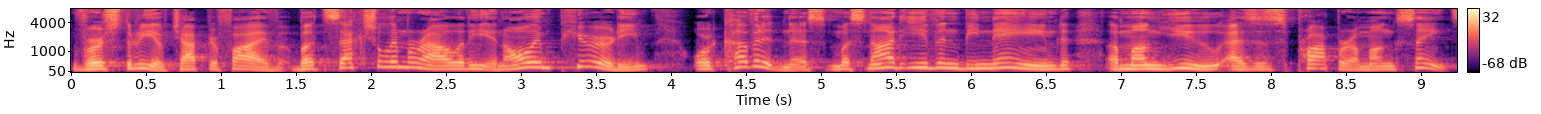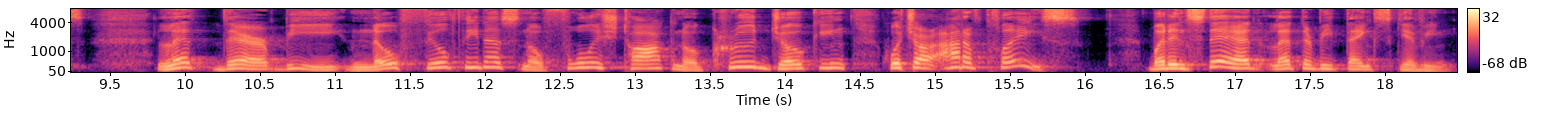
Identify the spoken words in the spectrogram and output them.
Verse 3 of chapter 5 But sexual immorality and all impurity or covetousness must not even be named among you as is proper among saints. Let there be no filthiness, no foolish talk, no crude joking, which are out of place but instead, let there be thanksgiving.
